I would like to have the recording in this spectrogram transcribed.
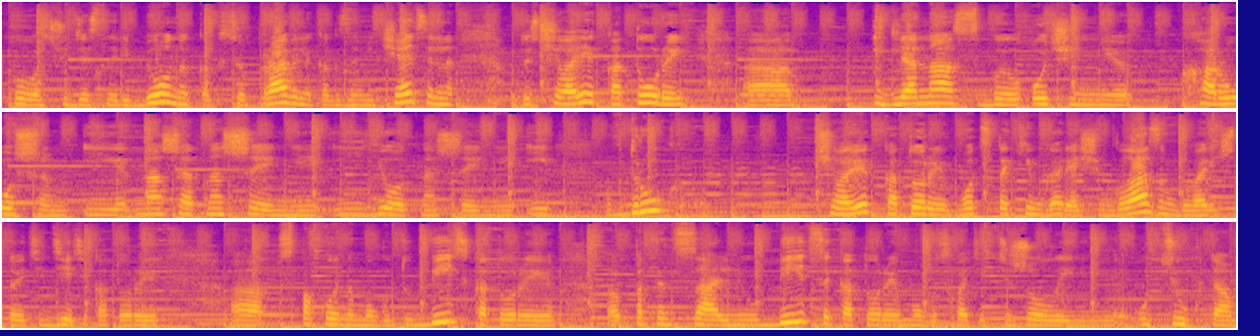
какой у вас чудесный ребенок, как все правильно, как замечательно. То есть человек, который а, и для нас был очень хорошим, и наши отношения, и ее отношения, и вдруг человек, который вот с таким горящим глазом говорит, что эти дети, которые э, спокойно могут убить, которые э, потенциальные убийцы, которые могут схватить тяжелый утюг, там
